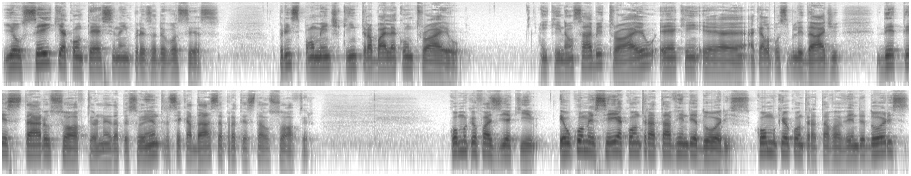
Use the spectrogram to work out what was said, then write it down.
e eu sei que acontece na empresa de vocês, principalmente quem trabalha com trial. E quem não sabe, trial é, quem, é aquela possibilidade de testar o software, né? Da pessoa entra, se cadastra para testar o software. Como que eu fazia aqui? Eu comecei a contratar vendedores. Como que eu contratava vendedores?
